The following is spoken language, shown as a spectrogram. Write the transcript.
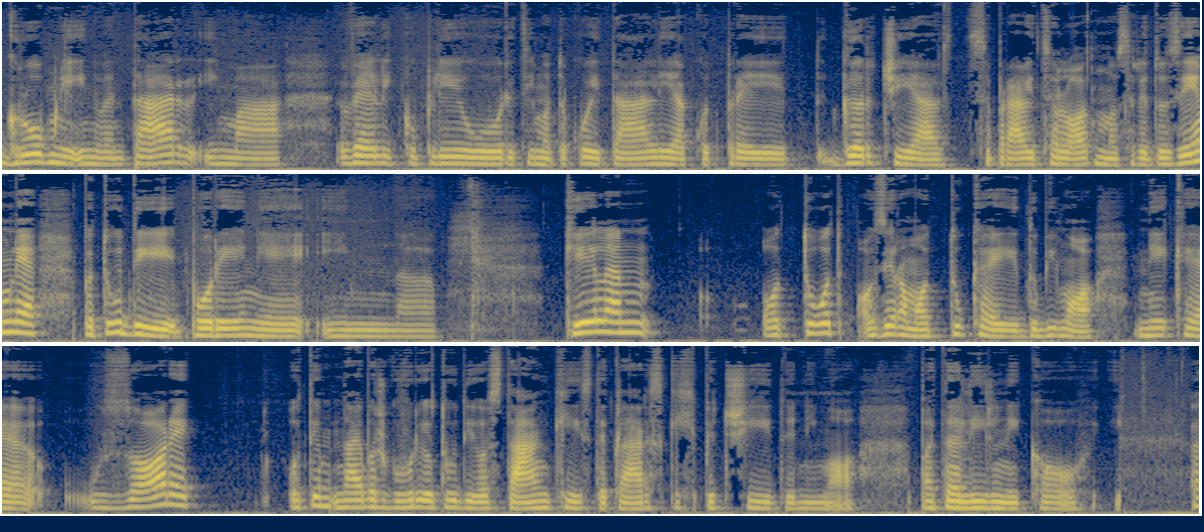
grobni inventar ima velik vpliv, recimo tako Italija kot prej Grčija, se pravi celotno sredozemlje, pa tudi Porenje in uh, Kelen od tod, oziroma od tukaj dobimo neke vzore. O tem najbrž govorijo tudi ostanki steklarskih peči, denimo patalilnikov. Uh,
